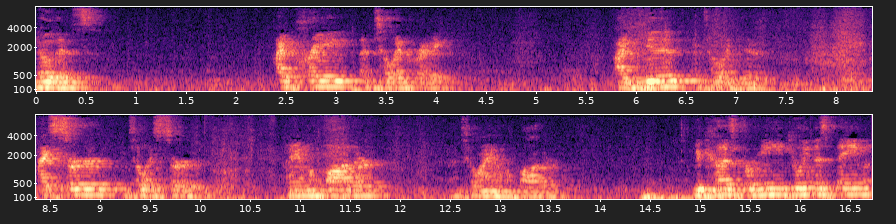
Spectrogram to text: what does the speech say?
Know this. I pray until I pray. I give until I give. I serve until I serve. I am a father until I am a father. Because for me, doing this thing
